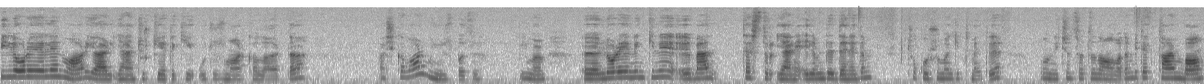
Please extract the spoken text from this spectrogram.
bir L'Oreal'in var yer, yani Türkiye'deki ucuz markalarda. Başka var mı yüz bazı? Bilmiyorum. E, L'Oreal'inkini e, ben tester yani elimde denedim. Çok hoşuma gitmedi. Onun için satın almadım. Bir tek Time Balm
